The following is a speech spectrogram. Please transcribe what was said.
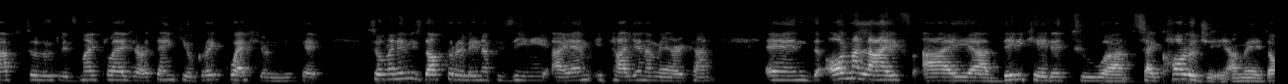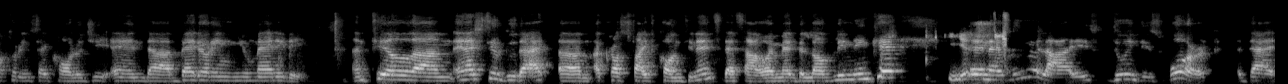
Absolutely, it's my pleasure. Thank you. Great question, Ninky. So my name is Dr. Elena Pezzini. I am Italian American and all my life, I uh, dedicated to uh, psychology. I'm a doctor in psychology and uh, bettering humanity until, um, and I still do that um, across five continents. That's how I met the lovely Ninke. Yes. And I realized doing this work that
